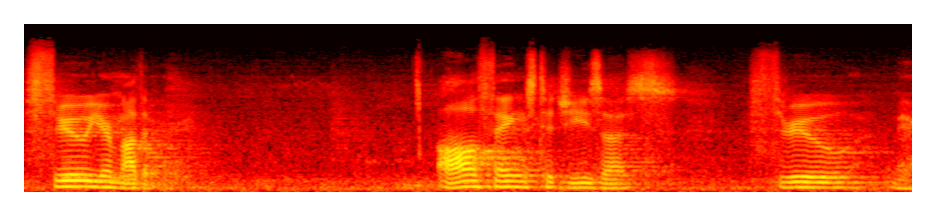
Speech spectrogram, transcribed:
through your mother. All things to Jesus through Mary.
